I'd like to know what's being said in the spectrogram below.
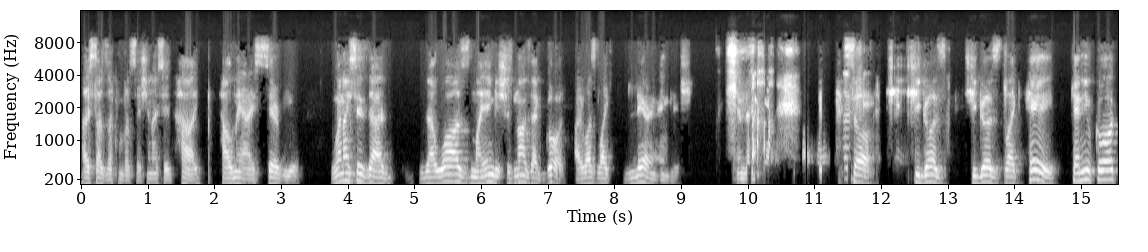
I start the conversation. I said, hi, how may I serve you? When I said that, that was my English is not that good. I was like learning English. And then, so she goes, she goes like, hey, can you cook?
